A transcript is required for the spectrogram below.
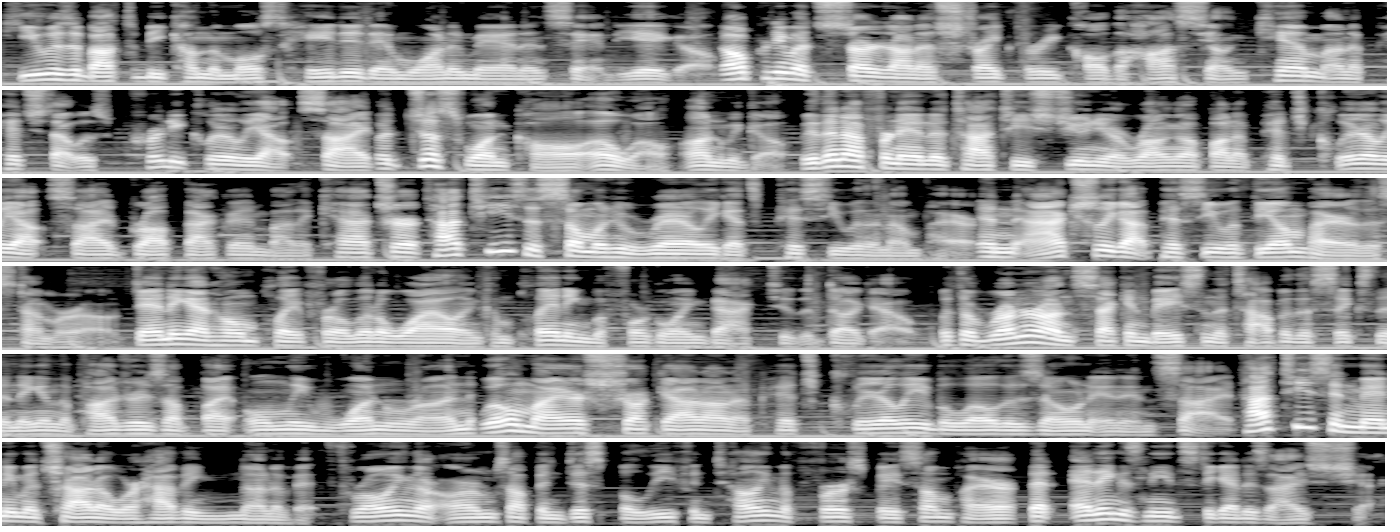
he was about to become the most hated and wanted man in San Diego. It all pretty much started on a strike three called to Ha-Seong Kim on a pitch that was pretty clearly outside, but just one call, oh well, on we go. We then have Fernando Tatis Jr. rung up on a pitch clearly outside, brought back in by the catcher. Tatis is someone who rarely gets pissy with an umpire, and actually got pissy with the umpire this time around, standing at home plate for a little while and complaining before going back to the dugout. With a runner on second base in the top of the sixth inning and the Padres up by only one run, run, Wil Myers struck out on a pitch clearly below the zone and inside. Tatis and Manny Machado were having none of it, throwing their arms up in disbelief and telling the first base umpire that Eddings needs to get his eyes checked.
